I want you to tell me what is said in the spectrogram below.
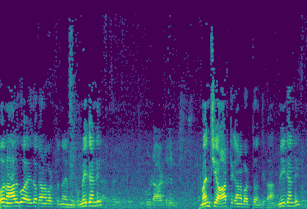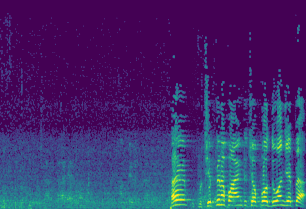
ఓ నాలుగో ఐదో కనబడుతున్నాయి మీకు. మీకండి? మంచి ఆర్ట్ కనబడుతోంది. మీకండి? చెప్పిన పాయింట్ చెప్పొద్దు అని చెప్పా.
